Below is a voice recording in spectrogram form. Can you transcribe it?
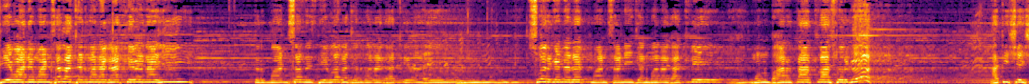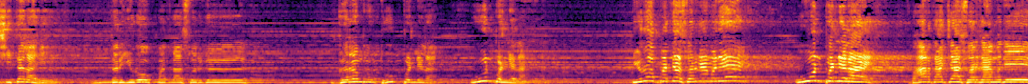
देवाने माणसाला जन्माला घातलेला नाही तर माणसानंच देवाला जन्माला घातलेला आहे. स्वर्ग नरक माणसाने जन्माला घातले म्हणून भारतातला स्वर्ग अतिशय शीतल आहे. तर युरोप मधला स्वर्ग गरम धूप पडलेला ऊन पडलेला युरोप मधल्या स्वर्गामध्ये ऊन पडलेला आहे. भारताच्या स्वर्गामध्ये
